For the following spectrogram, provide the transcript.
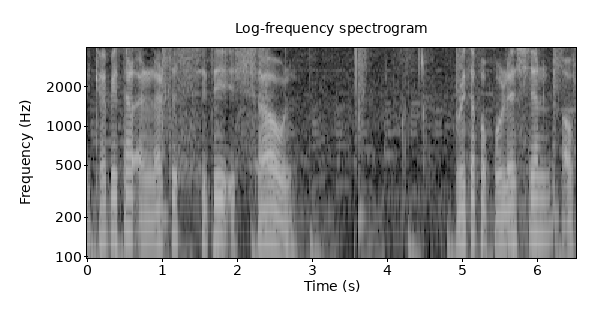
the capital and largest city is Seoul, with a population of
